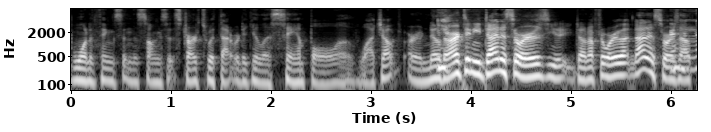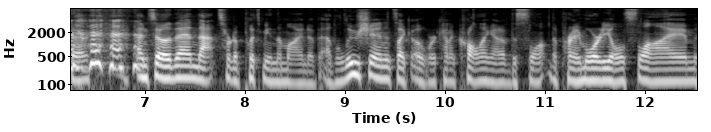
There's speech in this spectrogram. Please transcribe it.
one of the things in the song is it starts with that ridiculous sample of watch out or no there aren't any dinosaurs. You don't have to worry about dinosaurs out there. And so then that sort of puts me in the mind of evolution. It's like oh we're kind of crawling out of the sl- the primordial slime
